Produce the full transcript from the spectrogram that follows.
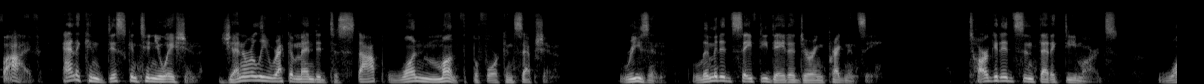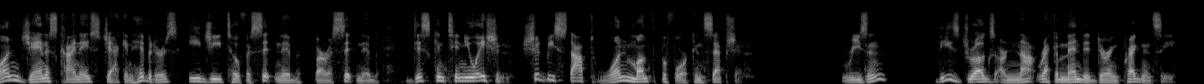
5. Anakinra discontinuation, generally recommended to stop one month before conception. Reason limited safety data during pregnancy. Targeted synthetic DMARDs. One Janus kinase JAK inhibitors, e.g., tofacitinib, baricitinib, discontinuation should be stopped one month before conception. Reason? These drugs are not recommended during pregnancy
